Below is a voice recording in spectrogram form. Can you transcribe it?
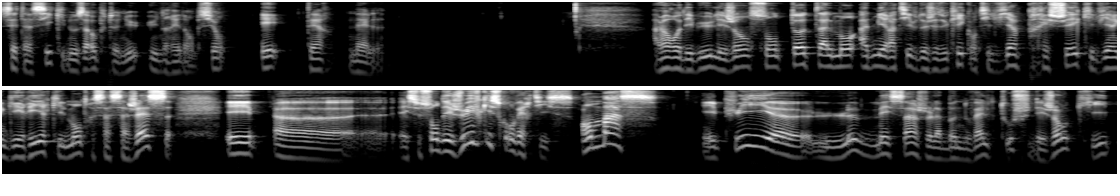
C'est ainsi qu'il nous a obtenu une rédemption éternelle. Alors au début, les gens sont totalement admiratifs de Jésus-Christ quand il vient prêcher, qu'il vient guérir, qu'il montre sa sagesse. Et, euh, ce sont des juifs qui se convertissent en masse. Et puis euh, le message de la bonne nouvelle touche des gens qui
